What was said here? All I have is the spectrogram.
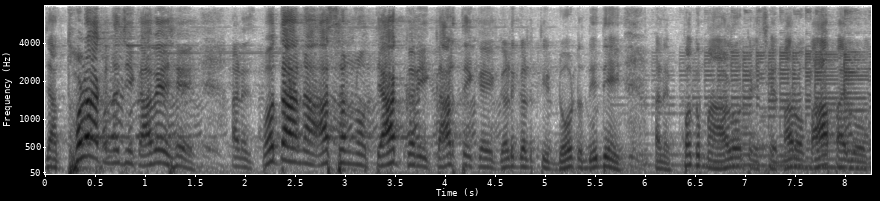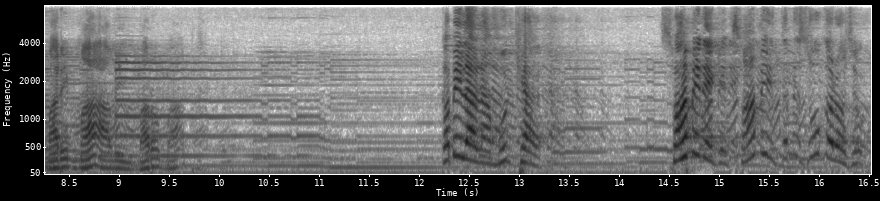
જ્યાં થોડાક નજીક આવે છે અને પોતાના આસનનો ત્યાગ કરી કાર્તિકે ગડગડતી દોટ દીધી અને પગમાં આળોટે છે. મારો બાપ આવ્યો, મારી માં આવી, મારો બાપ કબીલાના મુખ્ય સ્વામીને કે, સ્વામી, તમે શું કરો છો?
